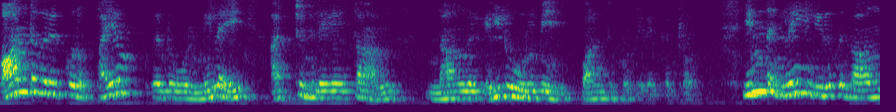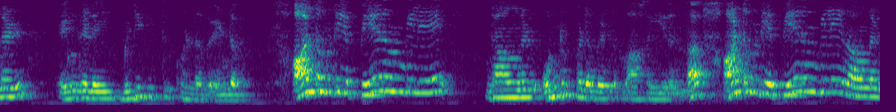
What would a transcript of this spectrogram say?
ஆண்டவருக்கு ஒரு பயம் என்ற ஒரு நிலை அற்ற நிலையில்தான் நாங்கள் எல்லோருமே வாழ்ந்து கொண்டிருக்கின்றோம். இந்த நிலையில் இருந்து நாங்கள் எங்களை விடுவித்துக் கொள்ள வேண்டும். ஆண்டவருடைய பேரன்பிலே நாங்கள் ஒன்றுபட வேண்டுமாக இருந்தால் ஆண்டவருடைய பேரன்பிலே நாங்கள்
